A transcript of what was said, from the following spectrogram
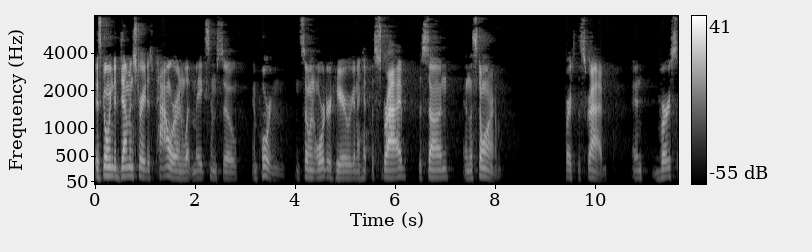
is going to demonstrate his power and what makes him so important. And so, in order here, we're going to hit the scribe, the son, and the storm. First, the scribe. And verse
